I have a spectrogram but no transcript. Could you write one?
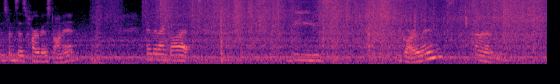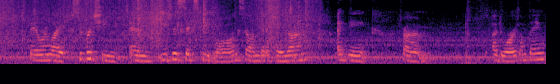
this one says harvest on it, and then I got these garlands. Um, they were like super cheap, and each is six feet long. So I'm gonna hang them. I think from a door or something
